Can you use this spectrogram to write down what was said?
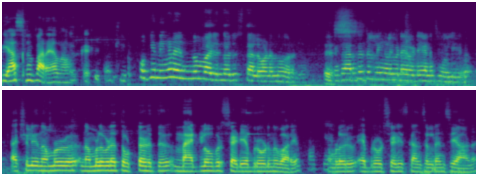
ബിയാസിനെ പറയാം നമുക്ക്. ഓക്കെ നിങ്ങൾ എന്നും വരുന്ന ഒരു സ്ഥലമാണെന്ന് പറഞ്ഞു. യഥാർത്ഥത്തിൽ നിങ്ങൾ ഇവിടെ എവിടെയാണ് ജോലി ചെയ്യുന്നത് ആക്ച്വലി നമ്മൾ നമ്മളിവിടെ തൊട്ടടുത്ത് മാറ്റ് ഗ്ലോബൽ സ്റ്റഡി അബ്രോഡ് എന്ന് പറയും. നമ്മളൊരു എബ്രോഡ് സ്റ്റഡീസ് കൺസൾട്ടൻസി ആണ്.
